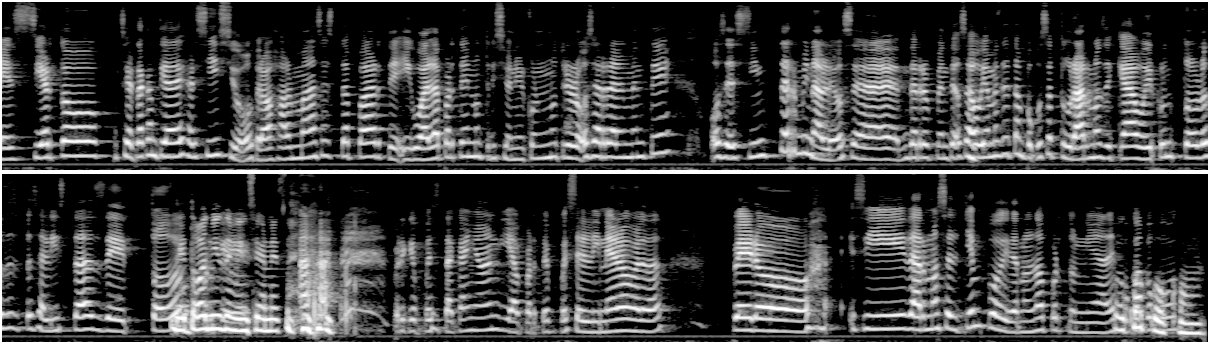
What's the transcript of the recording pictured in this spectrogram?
es cierto, cierta cantidad de ejercicio o trabajar más esta parte, igual la parte de nutrición, ir con un nutriólogo, o sea, realmente, o sea, es interminable, o sea, de repente, o sea, obviamente tampoco saturarnos de que ah, voy a ir con todos los especialistas de todo. De todas mis dimensiones. porque pues está cañón y aparte pues el dinero, ¿verdad? Pero sí darnos el tiempo y darnos la oportunidad de poco, a poco,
